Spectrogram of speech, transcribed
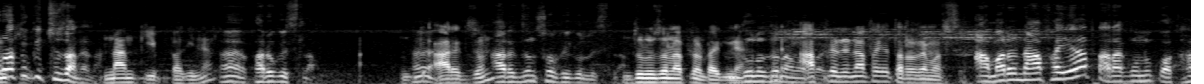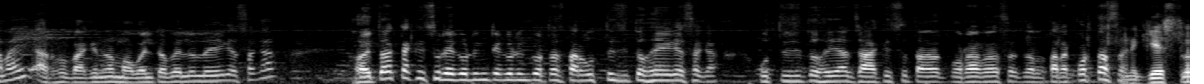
ওরা তো কিছু জানে না। নাম কি বাগিনা? হ্যাঁ ফারুক ইসলাম। হ্যাঁ। আরেকজন? আরেকজন শফিকুল ইসলাম। দুজন আপনার বাগিনা? দুজন আমার আপনার না তারা মারছে? আমারে না ফাইয়া তারা কোনো কথা নাই আর বাগিনার মোবাইল টোবাইলও লয়ে গেছে গা। হয়তো একটা কিছু রেকর্ডিং টেকর্ডিং করতেছে তারা উত্তেজিত হয়ে গেছে গা। উত্তেজিত হইয়া যা কিছু তারা করার আছে তারা করতেছে। মানে গেছিল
